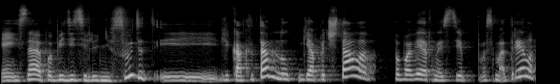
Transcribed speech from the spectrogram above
я не знаю, победители не судят и, или как-то там, ну, я почитала по поверхности, посмотрела,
